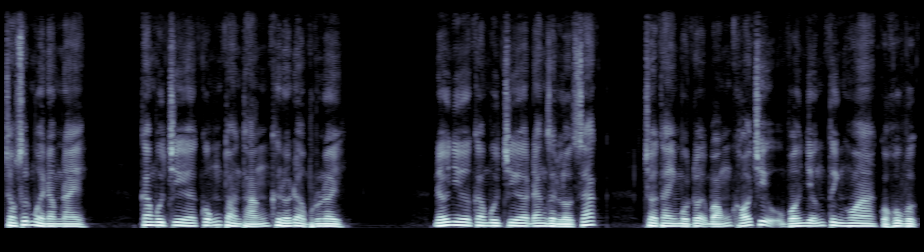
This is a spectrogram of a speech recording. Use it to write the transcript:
Trong suốt 10 năm nay, Campuchia cũng toàn thắng khi đối đầu Brunei. Nếu như Campuchia đang dần lột xác trở thành một đội bóng khó chịu với những tinh hoa của khu vực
